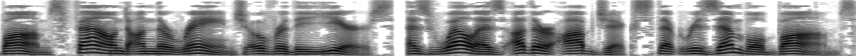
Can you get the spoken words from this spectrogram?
bombs found on the range over the years, as well as other objects that resemble bombs,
